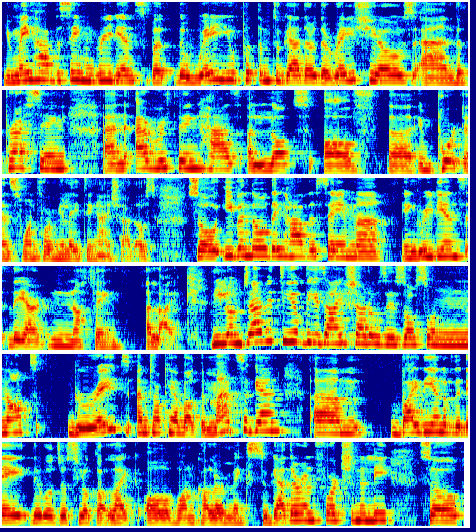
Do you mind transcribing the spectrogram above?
you may have the same ingredients, but the way you put them together, the ratios and the pressing and everything has a lot of uh, importance when formulating eyeshadows. So even though they have the same uh, ingredients, they are nothing alike. The longevity of these eyeshadows is also not great. I'm talking about the mattes again. Um, by the end of the day, they will just look like all of one color mixed together, unfortunately. So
